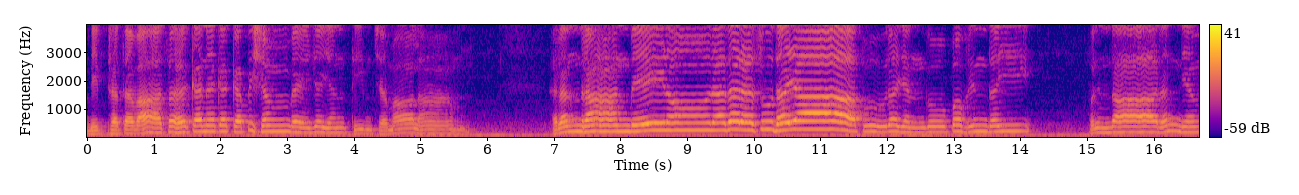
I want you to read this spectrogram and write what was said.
बिभ्रतवासः कनककपिशं वैजयन्तीं च मालाम्। रन्ध्रान् वेणोरधरसुधया पूरयन् गोपवृन्दै। वृन्दारण्यं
